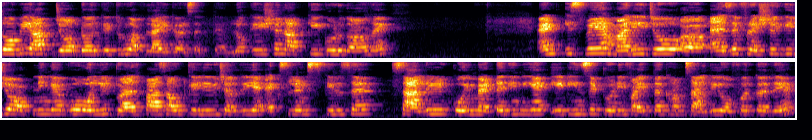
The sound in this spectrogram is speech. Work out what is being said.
तो भी आप जॉब डोर के थ्रू अप्लाई कर सकते हैं। लोकेशन आपकी गुड़गांव है। एंड इसमें हमारी जो एज ए फ्रेशर की जो ओपनिंग है, वो ओनली ट्वेल्थ पास आउट के लिए भी चल रही है। एक्सलेंट स्किल्स है। सैलरी कोई मैटर ही नहीं है। 18 से 25 तक हम सैलरी ऑफ़र कर रहे हैं।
